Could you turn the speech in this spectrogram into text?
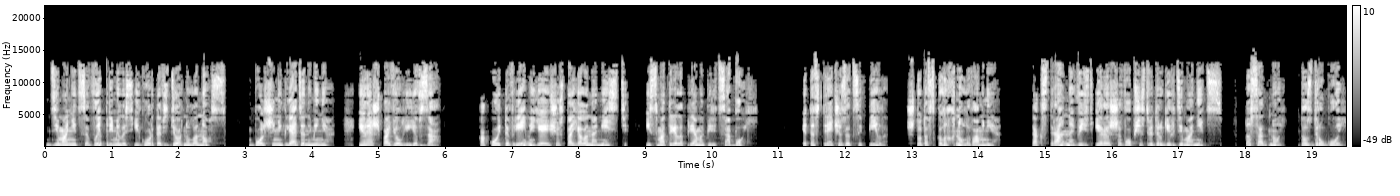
Демоница выпрямилась и гордо вздернула нос. Больше не глядя на меня, Ирэш повел ее в зал. Какое-то время я еще стояла на месте и смотрела прямо перед собой. Эта встреча зацепила, что-то всколыхнуло во мне. Так странно видеть Ирэша в обществе других демониц, то с одной, то с другой.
